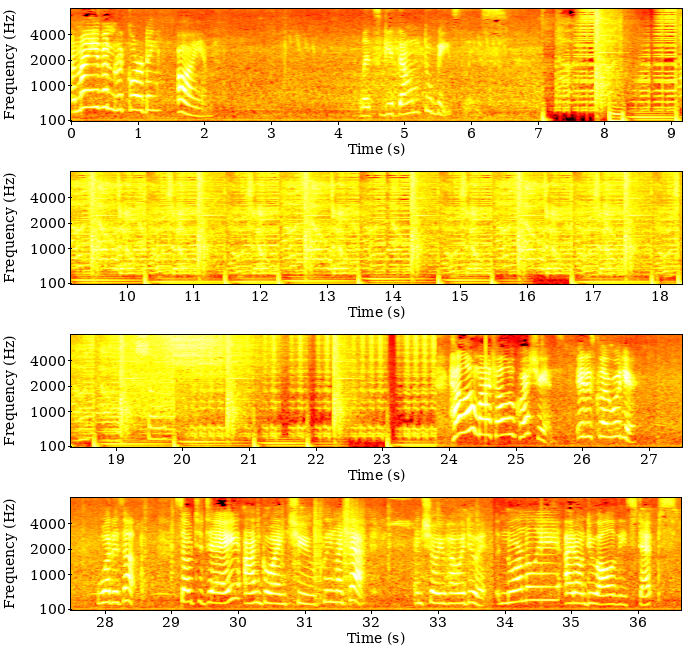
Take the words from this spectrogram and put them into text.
Am I even recording? I am. Let's get down to business. Hello, my fellow equestrians. It is Claire Wood here. What is up? So today I'm going to clean my tack and show you how I do it. Normally I don't do all of these steps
